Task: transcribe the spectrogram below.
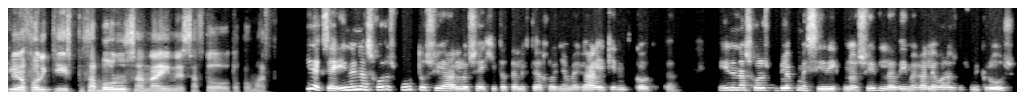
πληροφορικής που θα μπορούσαν να είναι σε αυτό το κομμάτι. Κοίταξε, είναι ένας χώρος που ούτως ή άλλως έχει τα τελευταία χρόνια μεγάλη κινητικότητα. Είναι ένας χώρος που βλέπουμε συρρήκνωση, δηλαδή οι μεγάλοι αγοράζουν τους μικρούς,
